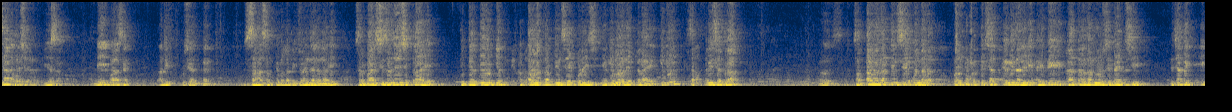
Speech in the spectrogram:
सांगा येस सर मी बाळासाहेब अधिक कृषी अधिकारी. सहा सप्टेंबरला मी जॉईन झालेलो आहे. सर बार्शीचं जे क्षेत्र आहे सत्तावन्न हजार तीनशे एकोणऐंशी एकोणनव्वद हेक्टर आहे. किती? सरासरी क्षेत्र. सत्तावन्न हजार तीनशे एकोणनव्वद. परंतु प्रत्यक्षात पेरणी झालेली आहे ते एकाहत्तर हजार नऊशे ब्याऐंशी. त्याच्यापैकी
